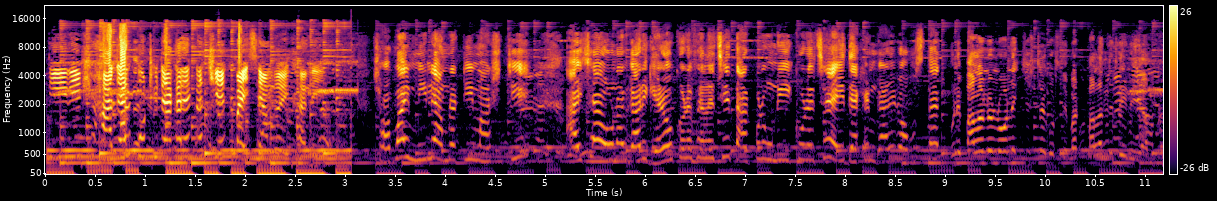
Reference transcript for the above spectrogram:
তিরিশ হাজার কোটি টাকার একটা চেক পাইছি আমরা এখানে। সবাই মিলে আমরা টিম আসছি। আইসা ওনার গাড়ি ঘেরাও করে ফেলেছি তারপরে উনি ই করেছে এই দেখেন গাড়ির অবস্থা। উনি পালানোর অনেক চেষ্টা করছে বাট পালাতে দেয়নি আমরা।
